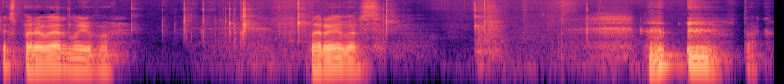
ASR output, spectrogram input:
Зараз переверну його на реверс. Так.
